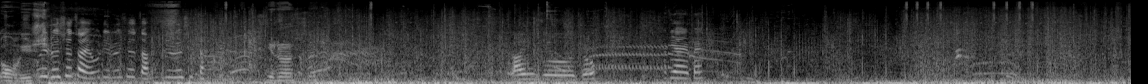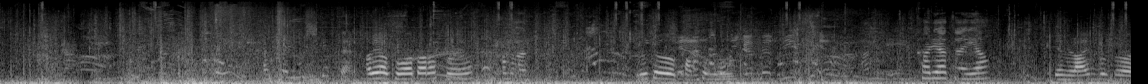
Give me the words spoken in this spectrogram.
어 우리 유시 루슈자, 우리 루슈자, 우리 루슈자. 일어났어요? 라인 보죠. 우리 알백. 아리아 좋아 달았어요. 루 시오 방송국. 카리아자예요. 지금 라인. 뭐 좋아?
